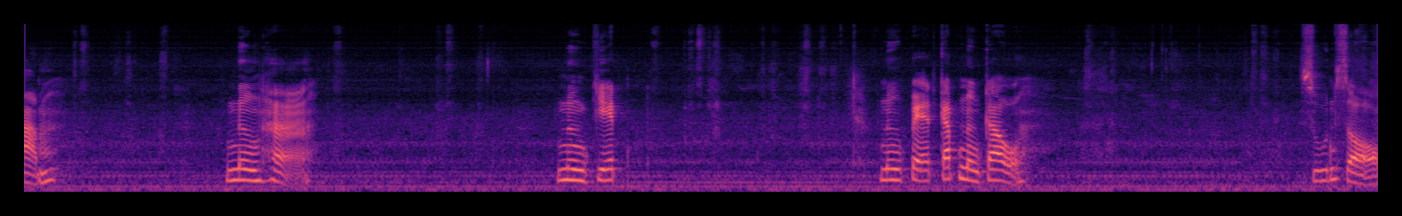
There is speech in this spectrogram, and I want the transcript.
ามหนึ่งห้าหนึ่งเจ็ดหนึ่งแปดกับหนึ่งเก้าศูนย์สอง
